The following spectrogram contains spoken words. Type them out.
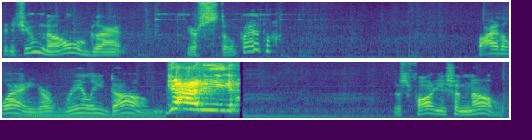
Did you know that you're stupid? By the way, you're really dumb. Got him! Just thought you should know.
